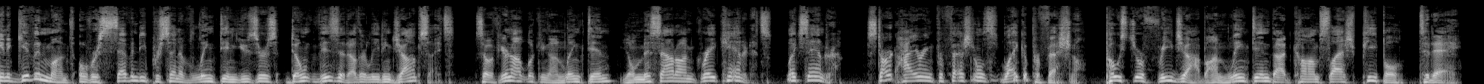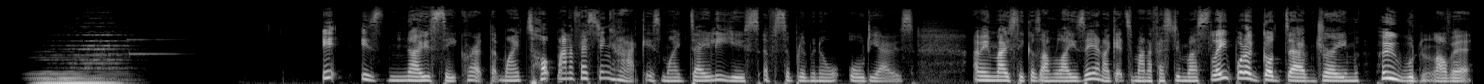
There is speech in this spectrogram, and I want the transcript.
In a given month, over 70% of LinkedIn users don't visit other leading job sites. So if you're not looking on LinkedIn, you'll miss out on great candidates like Sandra. Start hiring professionals like a professional. Post your free job on linkedin.com/people today. It is no secret that my top manifesting hack is my daily use of subliminal audios. I mean, mostly because I'm lazy and I get to manifest in my sleep. What a goddamn dream. Who wouldn't love it?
